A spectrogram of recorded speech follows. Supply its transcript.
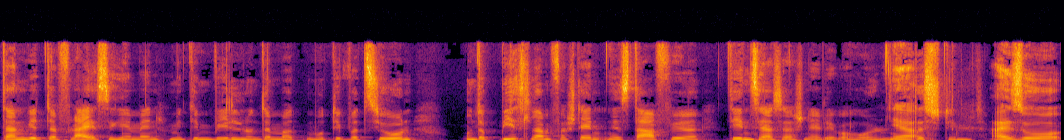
dann wird der fleißige Mensch mit dem Willen und der Mo- Motivation und ein bisschen am Verständnis dafür den sehr, sehr schnell überholen. Ja. Das stimmt. Also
